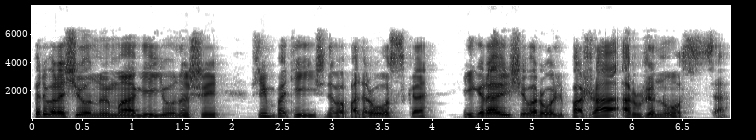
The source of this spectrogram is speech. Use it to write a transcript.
превращенную магией юноши в симпатичного подростка, играющего роль пажа-оруженосца.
